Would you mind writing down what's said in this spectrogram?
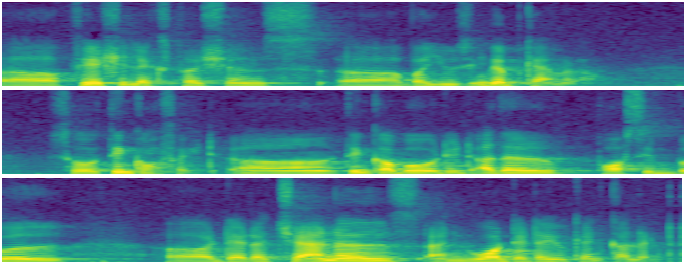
uh, facial expressions by using web camera. So, think of it, uh, think about it other possible uh, data channels and what data you can collect.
